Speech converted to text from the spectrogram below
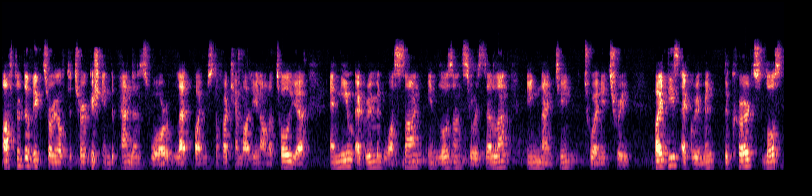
After the victory of the Turkish independence war led by Mustafa Kemal in Anatolia, a new agreement was signed in Lausanne, Switzerland in 1923. By this agreement, the Kurds lost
